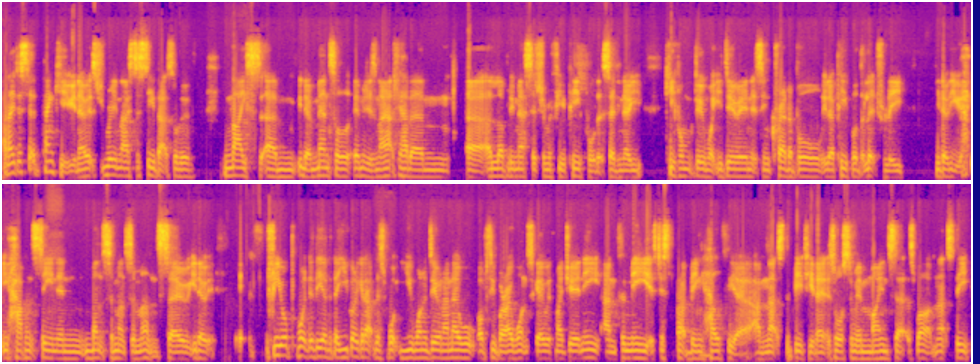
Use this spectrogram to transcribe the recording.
And I just said, thank you. You know, it's really nice to see that sort of nice, um, you know, mental images. And I actually had um, uh, a lovely message from a few people that said, you know, you keep on doing what you're doing. It's incredible. You know, people that literally, you know, you, you haven't seen in months and months and months. So, you know, for your point of the other day, you've got to get out this what you want to do. And I know obviously where I want to go with my journey. And for me, it's just about being healthier. And that's the beauty. And it's also in mindset as well. And that's the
